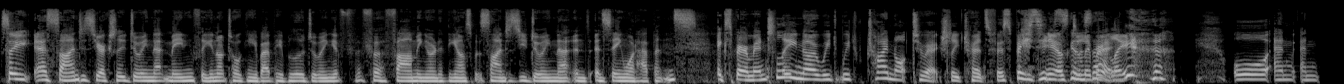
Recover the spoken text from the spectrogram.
So, as scientists, you're actually doing that meaningfully. You're not talking about people who are doing it for, for farming or anything else, but scientists, you're doing that and, and, seeing what happens. Experimentally, no, we, we try not to actually transfer species yeah, deliberately. or and and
